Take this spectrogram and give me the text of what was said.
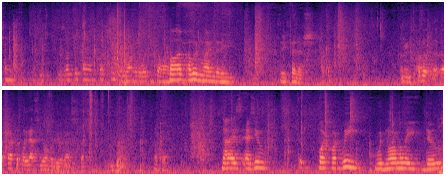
can, is it okay if I have questions, or you want me to wait until I? Well, I, I wouldn't mind that he, that he finish. Okay. I mean, other, effectively, that's the overview, that's, that's, Okay. Now, as, as you, what, what we would normally do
